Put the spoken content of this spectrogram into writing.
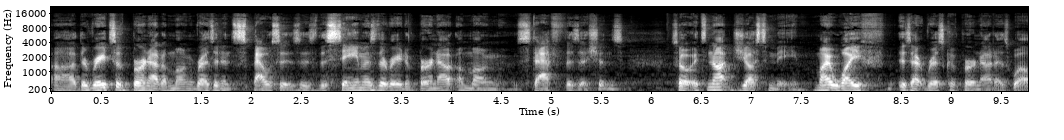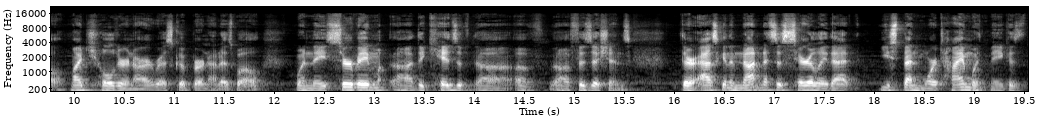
uh, the rates of burnout among resident spouses is the same as the rate of burnout among staff physicians so it's not just me. My wife is at risk of burnout as well. My children are at risk of burnout as well. When they survey uh, the kids of, uh, of uh, physicians, they're asking them not necessarily that you spend more time with me because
